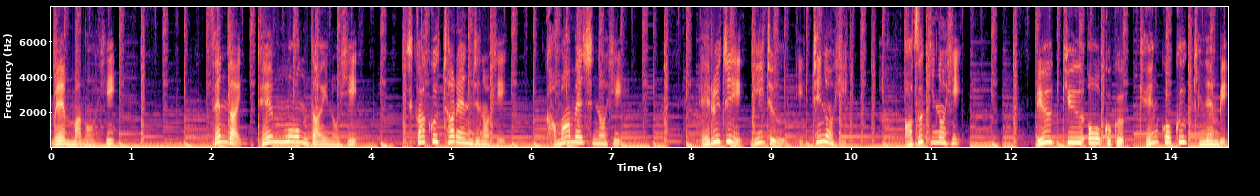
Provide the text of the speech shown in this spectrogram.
メンマの日仙台天文台の日資格チャレンジの日釜飯の日 LG21 の日小豆の日。琉球王国建国記念日。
